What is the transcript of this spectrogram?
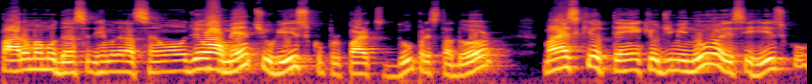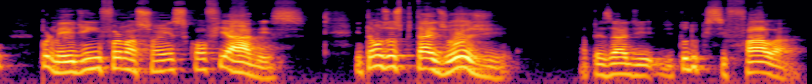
para uma mudança de remuneração onde eu aumente o risco por parte do prestador, mas que eu tenha, que eu diminua esse risco por meio de informações confiáveis. Então, os hospitais hoje, apesar de, de tudo que se fala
